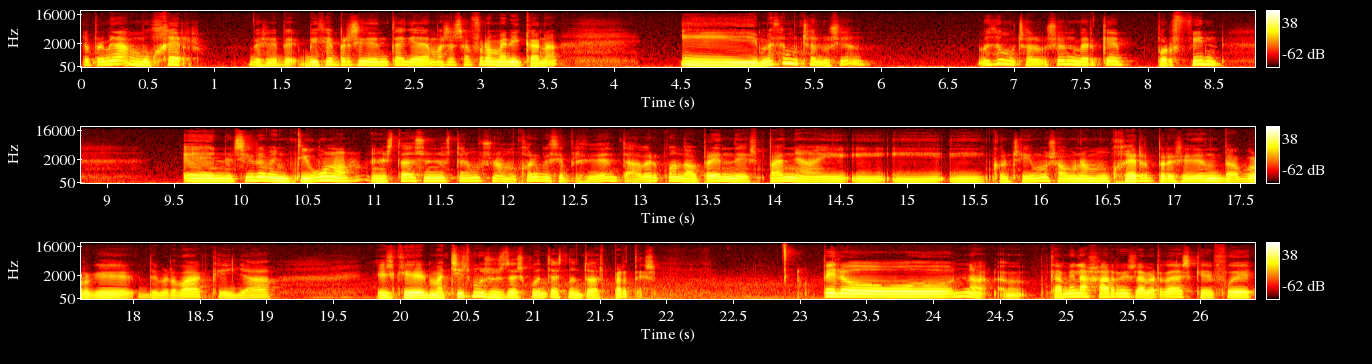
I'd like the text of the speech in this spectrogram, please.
la primera mujer vicepresidenta que además es afroamericana y me hace mucha ilusión. Me hace mucha ilusión ver que por fin en el siglo XXI en Estados Unidos tenemos una mujer vicepresidenta. A ver cuándo aprende España y, y conseguimos a una mujer presidenta porque de verdad que ya es que el machismo, si os das cuenta, está en todas partes. Pero, no, Camila Harris, la verdad es que fue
